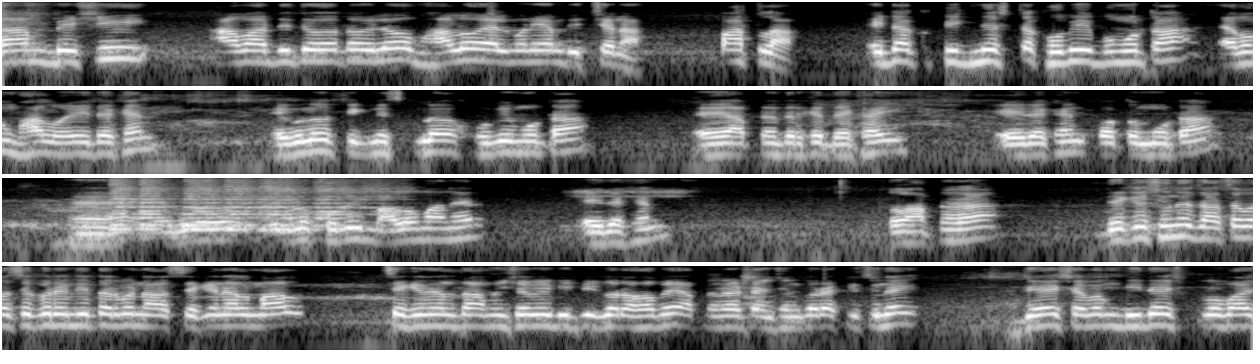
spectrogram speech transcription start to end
দাম বেশি, আবার দ্বিতীয় কথা হইলেও ভালো অ্যালুমিনিয়াম দিচ্ছে না, পাতলা। এটা ফিটনেসটা খুবই মোটা এবং ভালো, এই দেখেন। এগুলো ফিটনেসগুলো খুবই মোটা। এই আপনাদেরকে দেখাই। এই দেখেন কত মোটা। এগুলো এগুলো খুবই ভালো মানের। এই দেখেন। তো আপনারা দেখে শুনে যাচাই বাছাই করে নিতে পারবেন। আর সেকেন্ড হ্যান্ড মাল সেকেন্ড হ্যান্ড দাম হিসাবে বিক্রি করা হবে। আপনারা টেনশন করার কিছু নেই। দেশ এবং বিদেশ প্রবাস,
